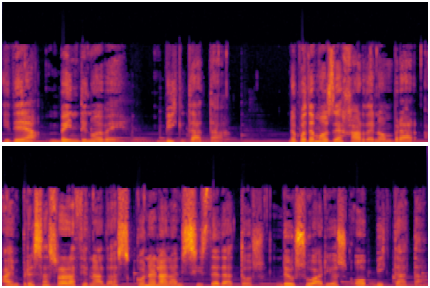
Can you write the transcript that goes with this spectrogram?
Idea 29. Big Data. No podemos dejar de nombrar a empresas relacionadas con el análisis de datos de usuarios o Big Data,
